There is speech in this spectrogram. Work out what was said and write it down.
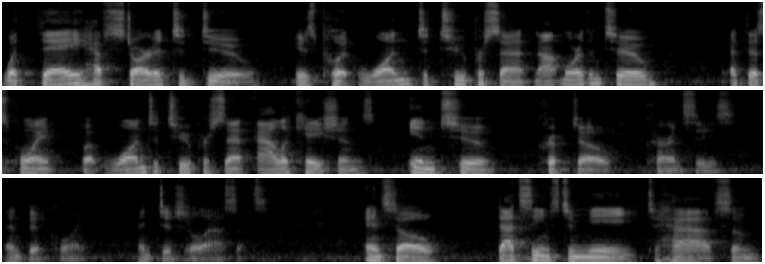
what they have started to do is put 1 to 2%, not more than 2 at this point, but 1 to 2% allocations into cryptocurrencies and Bitcoin and digital assets. And so that seems to me to have some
